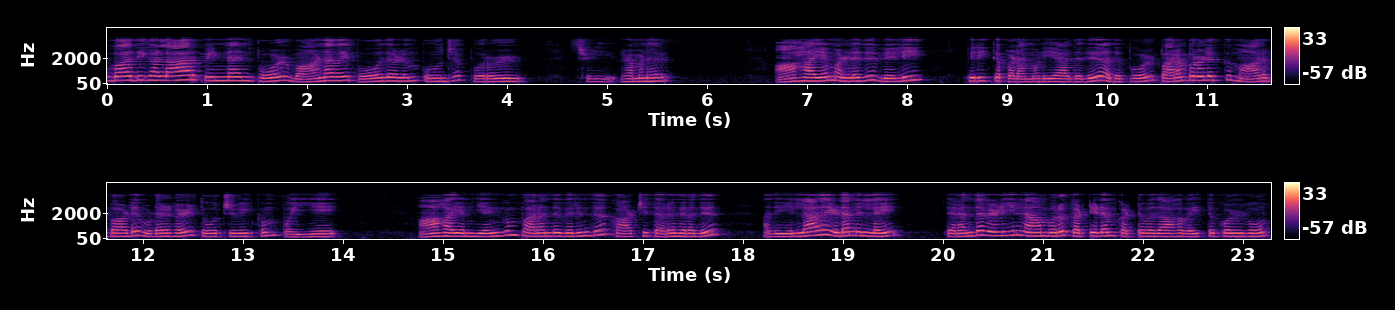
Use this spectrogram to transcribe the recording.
உபாதிகளார் பின்னன் போல் வானவை போதலும் போன்ற பொருள். ஸ்ரீ ரமணர். ஆகாயம் அல்லது வெளி பிரிக்கப்பட முடியாதது. அதுபோல் பரம்பொருளுக்கு மாறுபாடு உடல்கள் தோற்றுவிக்கும் பொய்யே. ஆகாயம் எங்கும் பறந்து விருந்து காட்சி தருகிறது. அது இல்லாத இடமில்லை. திறந்த வெளியில் நாம் ஒரு கட்டிடம் கட்டுவதாக வைத்துக்கொள்வோம்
